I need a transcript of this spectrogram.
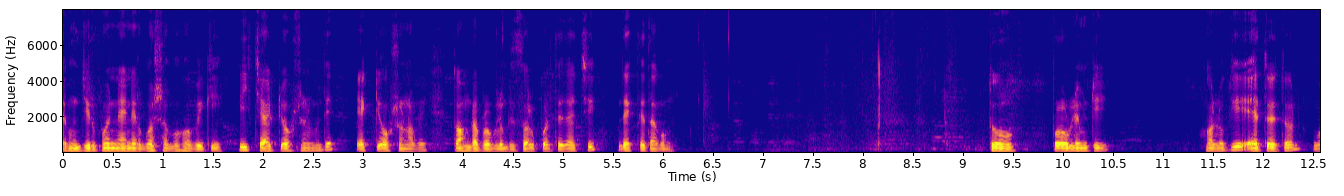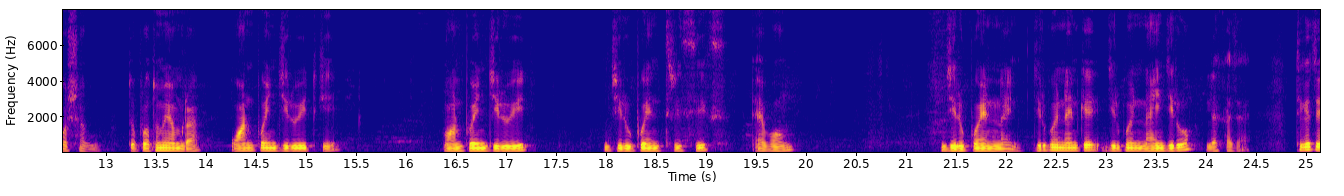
এবং জিরো পয়েন্ট নাইনের গোসাগু হবে কি? এই চারটি অপশনের মধ্যে একটি অপশন হবে। তো আমরা প্রবলেমটি সলভ করতে যাচ্ছি। দেখতে থাকুন। তো প্রবলেমটি হলো কি? এত এতর গোসাগু। তো প্রথমে আমরা ওয়ান পয়েন্ট জিরো এইটকে one point zero eight zero point three six এবং zero point nine, zero point নাইনকে জিরো পয়েন্ট নাইন জিরো লেখা যায়। ঠিক আছে?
